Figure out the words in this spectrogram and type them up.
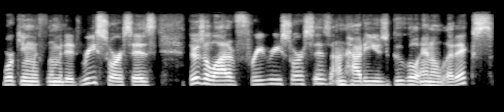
working with limited resources there's a lot of free resources on how to use google analytics.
